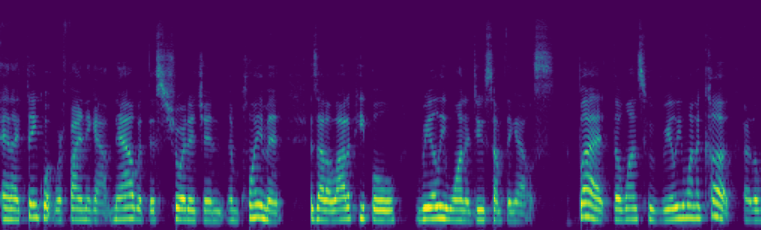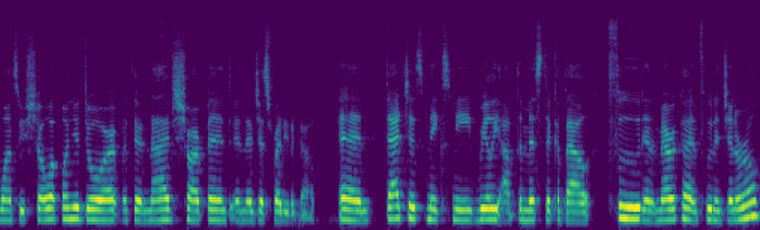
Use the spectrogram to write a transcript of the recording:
And I think what we're finding out now with this shortage in employment is that a lot of people really want to do something else. But the ones who really want to cook are the ones who show up on your door with their knives sharpened and they're just ready to go. And that just makes me really optimistic about food in America and food in general.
